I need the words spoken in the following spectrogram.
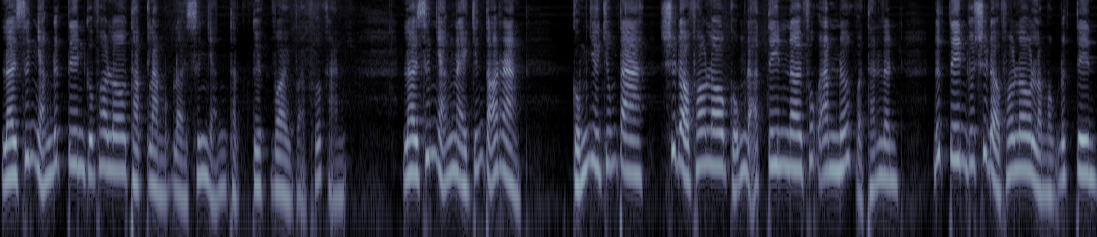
Lời xưng nhận đức tin của Phaolô thật là một lời xưng nhận thật tuyệt vời và phước hạnh. Lời xưng nhận này chứng tỏ rằng cũng như chúng ta, sứ đồ Phaolô cũng đã tin nơi phúc âm nước và thánh linh. Đức tin của sứ đồ Phaolô là một đức tin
